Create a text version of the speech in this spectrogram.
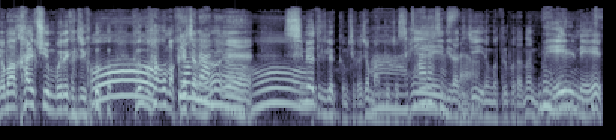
염화 칼슘 뭐 이래 가지고 그런 거 하고 막 그랬잖아요. 기억나네요. 예. 오. 스며들게끔 제가 좀 만들죠. 아, 생일이라든지 잘하셨어요. 이런 것들보다는 네. 매일매일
